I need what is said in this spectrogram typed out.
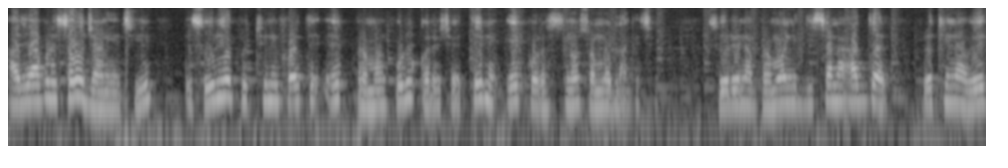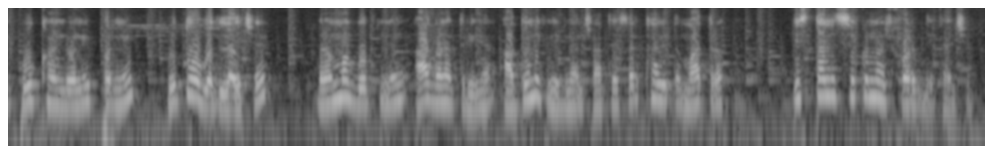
આજે આપણે સૌ જાણીએ છીએ કે સૂર્ય પૃથ્વીની ફરતે એક ભ્રમણ પૂરું કરે છે તેને એક વર્ષનો સમય લાગે છે. સૂર્યના ભ્રમણની દિશાના આધાર પૃથ્વીના વિવિધ ભૂખંડોની પરની ઋતુઓ બદલાય છે. બ્રહ્મગુપ્તની આ ગણતરીને આધુનિક વિજ્ઞાન સાથે સરખાવી તો માત્ર પિસ્તાલીસ સેકન્ડનો જ ફરક દેખાય છે.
